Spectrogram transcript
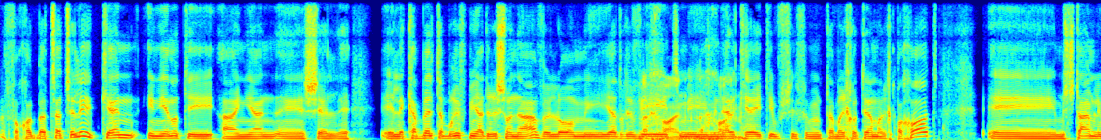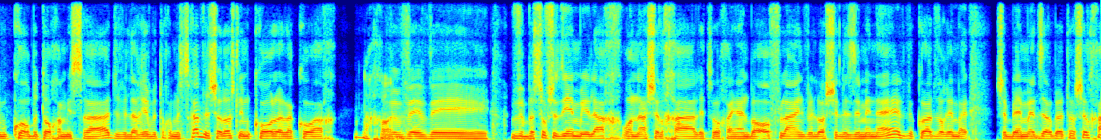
לפחות בצד שלי, כן עניין אותי העניין אה, של אה, לקבל את הבריף מיד ראשונה ולא מיד רביעית, נכון, ממנהל נכון. קריאיטיב שלפעמים אתה מעריך יותר, מעריך פחות, אה, שתיים, למכור בתוך המשרד ולריב בתוך המשרד, ושלוש, למכור ללקוח נכון. ובסוף שזה יהיה מילה אחרונה שלך לצורך העניין באופליין ולא של איזה מנהל וכל הדברים האלה שבאמת זה הרבה יותר שלך.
